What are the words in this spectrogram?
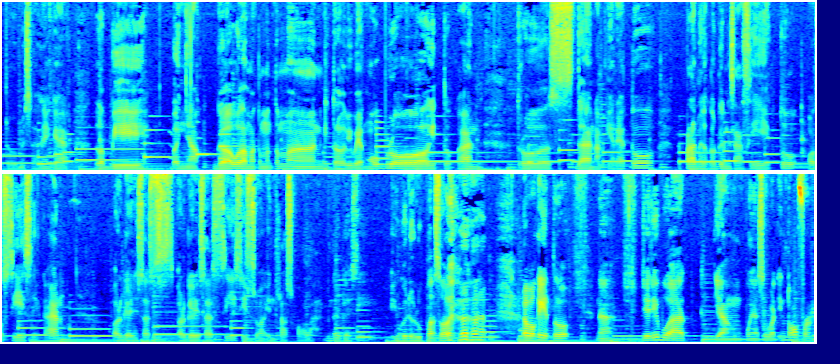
gitu. Misalnya kayak lebih banyak gaul sama teman-teman gitu lebih banyak ngobrol gitu kan. Terus dan akhirnya tuh pernah ikut organisasi itu osis ya kan organisasi organisasi siswa intrasekolah. Bener gak sih? Ih gue udah lupa soalnya. Nah, pokoknya itu. Nah jadi buat yang punya sifat introvert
